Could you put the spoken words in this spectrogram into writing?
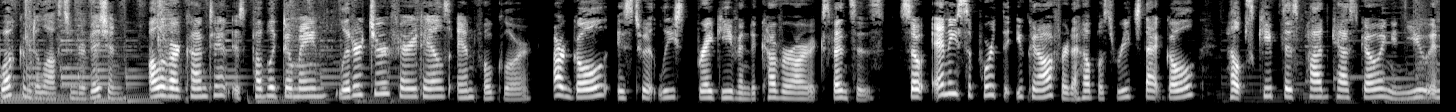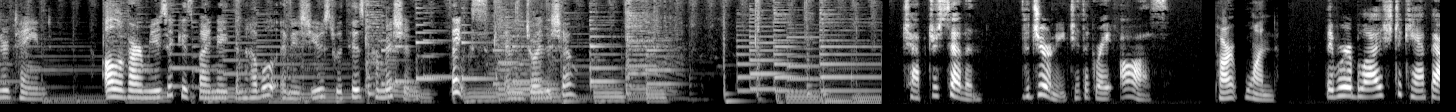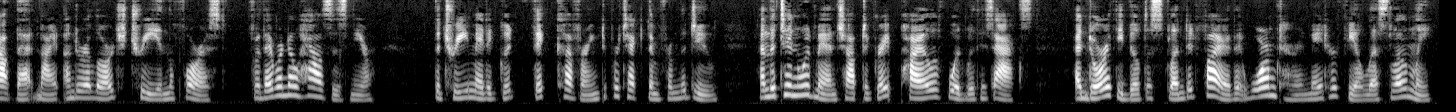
Welcome to Lost in Revision. All of our content is public domain, literature, fairy tales, and folklore. Our goal is to at least break even to cover our expenses. So any support that you can offer to help us reach that goal helps keep this podcast going and you entertained. All of our music is by Nathan Hubble and is used with his permission. Thanks and enjoy the show. Chapter 7 The Journey to the Great Oz. Part 1 They were obliged to camp out that night under a large tree in the forest, for there were no houses near. The tree made a good thick covering to protect them from the dew, and the Tin Woodman chopped a great pile of wood with his axe, and Dorothy built a splendid fire that warmed her and made her feel less lonely.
